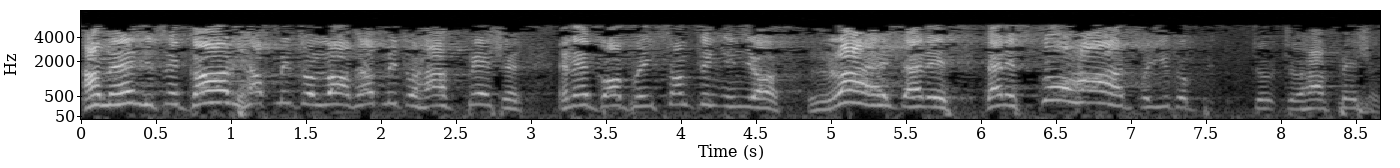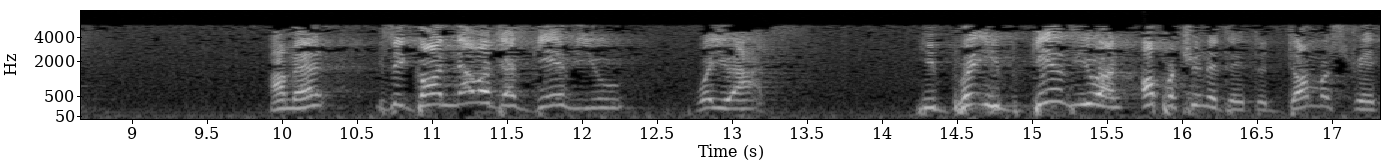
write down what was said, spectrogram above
Amen. You say, God, help me to love, help me to have patience. And then God brings something in your life that is, that is so hard for you to, to, to have patience. Amen. You see, God never just gave you what you ask. He, he gave you an opportunity to demonstrate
